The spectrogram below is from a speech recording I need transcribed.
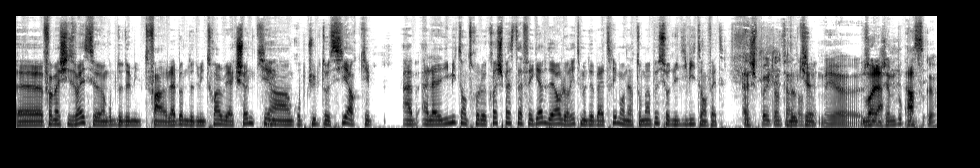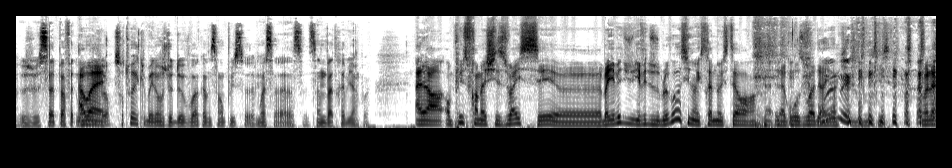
Euh, From Ashes Rise c'est un groupe de 2000, enfin l'album de 2003 Reaction qui est un groupe culte aussi, alors qui à, à la limite entre le crush, je sais pas si t'as fait gaffe, d'ailleurs le rythme de batterie, mais on est retombé un peu sur du 10 bits en fait. Ah, j'ai pas eu le temps de faire Donc, attention, euh, mais euh, voilà. j'aime beaucoup Alors, en tout cas. Je sais parfaitement Ah ouais. genre. Surtout avec le mélange de deux voix comme ça en plus, euh, moi ça, ça ça me va très bien quoi. Alors en plus From Ashes Rise c'est euh... bah il y avait du il y avait du double voix aussi dans Extreme Noise Terror hein, la, la grosse voix derrière. Ouais, mais- qui- qui- voilà.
